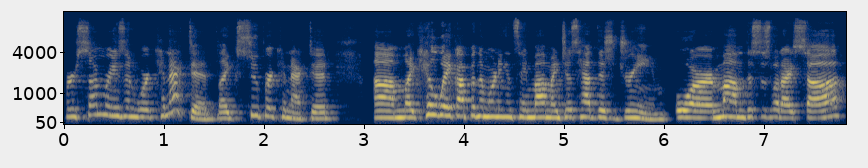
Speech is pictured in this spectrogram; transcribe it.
for some reason, we're connected, like super connected. Um, like he'll wake up in the morning and say, Mom, I just had this dream, or Mom, this is what I saw.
